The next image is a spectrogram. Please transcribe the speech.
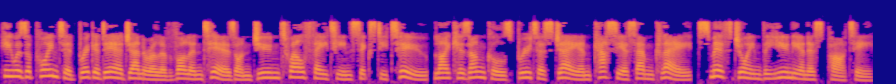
He was appointed Brigadier General of Volunteers on June 12, 1862. Like his uncles Brutus J. and Cassius M. Clay, Smith joined the Unionist Party.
